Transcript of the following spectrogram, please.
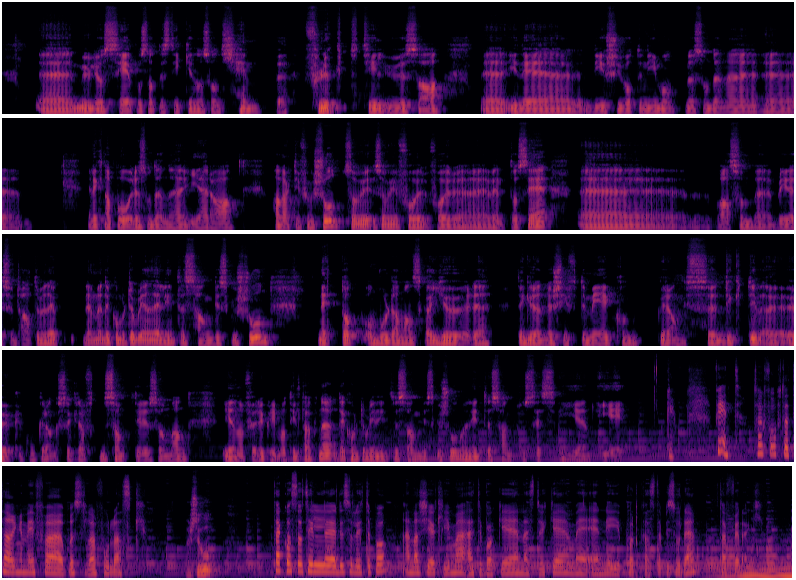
mulig å se på statistikken noen sånn kjempeflukt til USA i det, de sju, åtte, ni månedene som denne Eller knappe året som denne IRA har vært i funksjon. Så vi, så vi får, får uh, vente og se. eh, hva som eh, blir resultatet. Men det, men det, kommer til å bli en veldig interessant diskusjon nettopp om hvordan man skal gjøre det grønne skiftet mer konkurransedyktig, øke konkurransekraften samtidig som man gjennomfører klimatiltakene. Det kommer til å bli en interessant diskusjon og en interessant prosess i, i EU. Ok, Fint. Takk for oppdateringen fra Brussel, Alf Olask. Vær så god. Takk også til du som lytter på. Energi og klima er tilbake neste uke med en ny podkastepisode. Takk for i dag.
